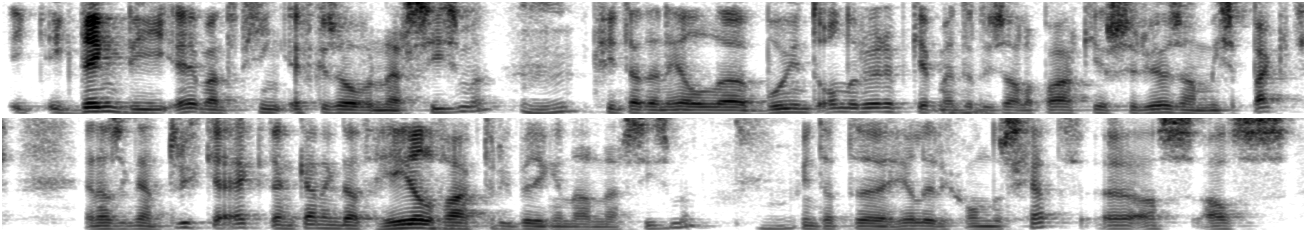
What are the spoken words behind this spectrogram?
ik, ik denk die, hè, want het ging even over narcisme. Mhm. Ik vind dat een heel eh, boeiend onderwerp. Ik heb me er dus al een paar keer serieus aan mispakt. En als ik dan terugkijk, dan kan ik dat heel vaak terugbrengen naar narcisme. Mhm. Ik vind dat eh, heel erg onderschat eh, als, als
